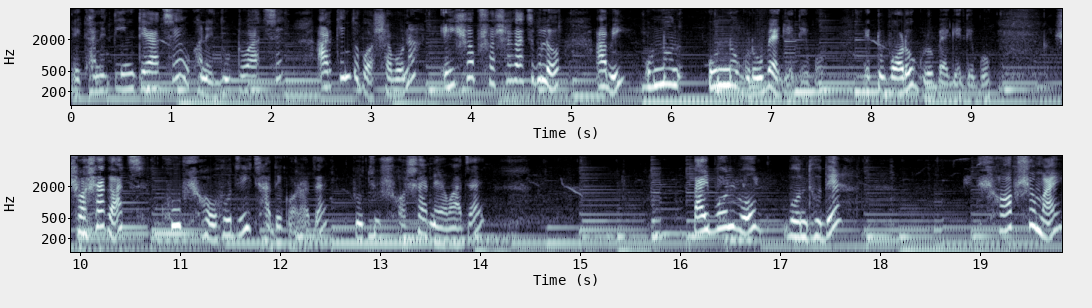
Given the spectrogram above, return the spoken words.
এখানে তিনটে আছে, ওখানে দুটো আছে। আর কিন্তু বসাবো না, এই সব শশা গাছগুলো আমি অন্য অন্য গ্রো ব্যাগে দেব। একটু বড় গ্রো ব্যাগে দেব। শশা গাছ খুব সহজেই ছাদে করা যায়, প্রচুর শশা নেওয়া যায়। তাই বলব বন্ধুদের সব সময়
